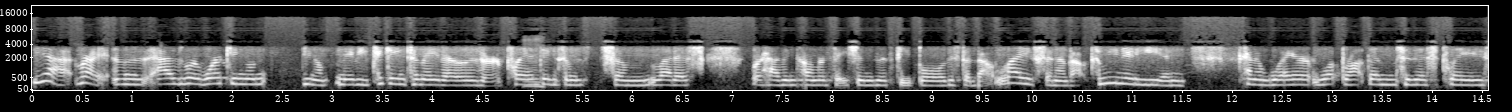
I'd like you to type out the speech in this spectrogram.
Yeah, right. And as we're working on, you know, maybe picking tomatoes or planting some some lettuce, we're having conversations with people just about life and about community and kind of where what brought them to this place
